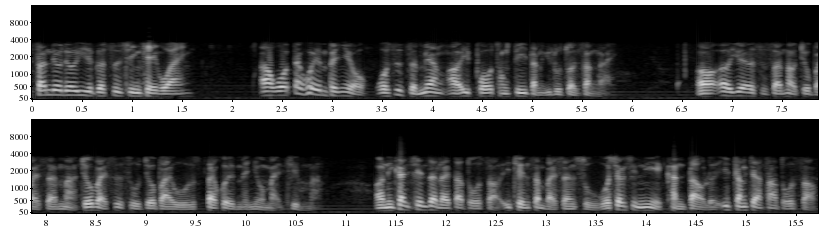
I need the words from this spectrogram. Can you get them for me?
三六六一这个四星 KY，啊，我带会员朋友，我是怎么样啊一波从低档一路赚上来。哦，二月二十三号九百三嘛，九百四十五、九百五带会员朋友买进嘛。啊，你看现在来到多少？一千三百三十五，我相信你也看到了，一张价差多少？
